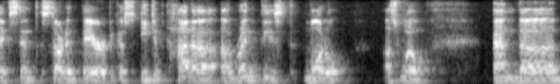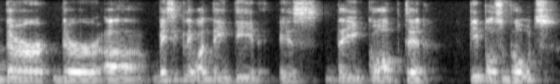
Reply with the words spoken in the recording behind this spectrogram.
extent started there because egypt had a, a rentist model as well. And uh, they're they're uh, basically what they did is they co-opted people's votes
